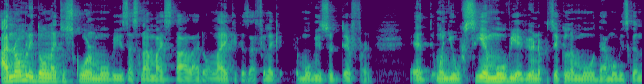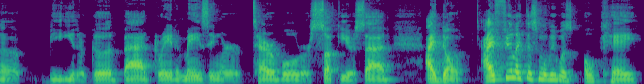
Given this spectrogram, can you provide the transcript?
I normally don't like to score movies. That's not my style. I don't like it because I feel like movies are different. It, when you see a movie, if you're in a particular mood, that movie's gonna be either good, bad, great, amazing, or terrible, or sucky, or sad. I don't. I feel like this movie was okay.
